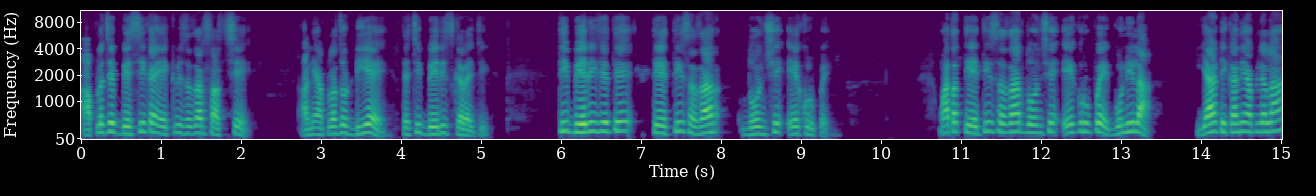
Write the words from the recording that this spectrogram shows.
आपलं जे बेसिक आहे एकवीस हजार सातशे आणि आपला जो डी आहे त्याची बेरीज करायची. ती बेरीज येते तेहतीस हजार दोनशे एक रुपये. मग आता तेहतीस हजार दोनशे एक रुपये गुणीला या ठिकाणी आपल्याला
